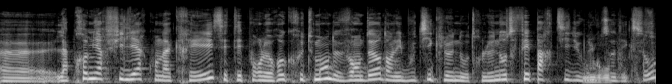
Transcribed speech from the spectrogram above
Euh, la première filière qu'on a créée, c'était pour le recrutement de vendeurs dans les boutiques Le Nôtre. Le Nôtre fait partie du groupe, Sodexo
